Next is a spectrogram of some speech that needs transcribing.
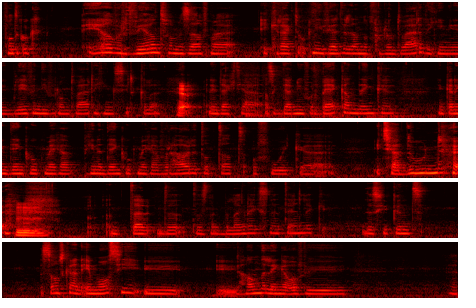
vond ik ook heel vervelend van mezelf. Maar ik raakte ook niet verder dan de verontwaardiging. Ik bleef in die verontwaardiging cirkelen. Ja. En ik dacht, ja, als ik daar nu voorbij kan denken, dan kan ik denken hoe ik mij ga, beginnen denken hoe ik mij ga verhouden tot dat. Of hoe ik eh, iets ga doen. Want daar, de, dat is nog het belangrijkste uiteindelijk. Dus je kunt... Soms kan een emotie je, je handelingen of je eh,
